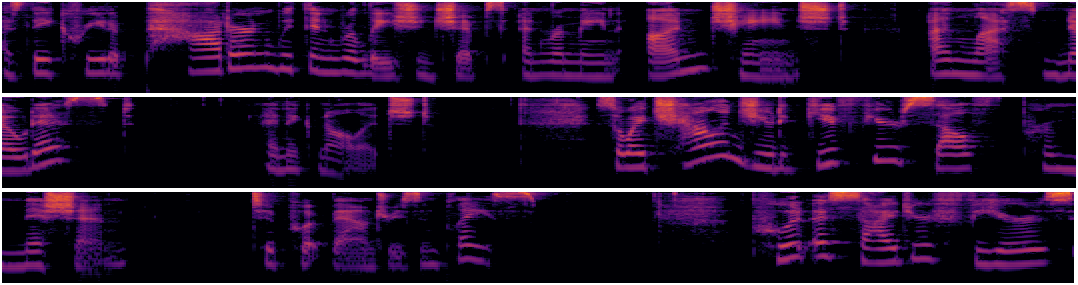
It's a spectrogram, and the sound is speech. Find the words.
as they create a pattern within relationships and remain unchanged unless noticed and acknowledged. So I challenge you to give yourself permission to put boundaries in place. Put aside your fears,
